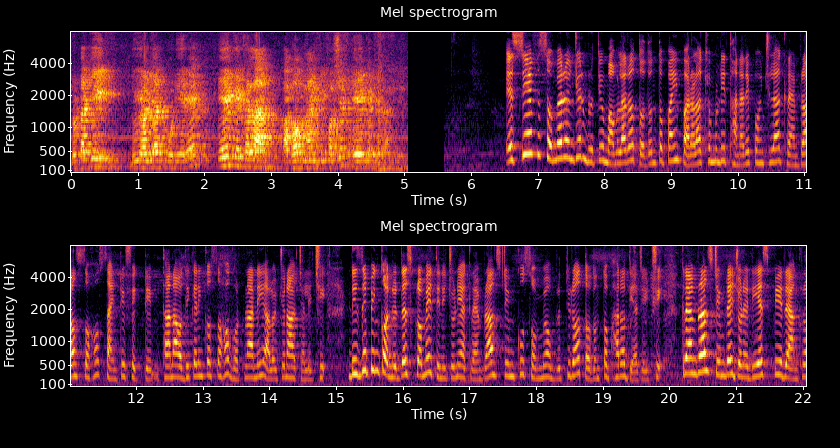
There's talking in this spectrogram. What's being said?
जोटा कि दुई हजार कोड़े एक थी अभव नाइंटी परसेंट एक थी ଏସ୍ଟିଏଫ୍ ସୌମ୍ୟରଞ୍ଜନ ମୃତ୍ୟୁ ମାମଲାର ତଦନ୍ତ ପାଇଁ ପାରଳାଖେମୁଣ୍ଡି ଥାନାରେ ପହଞ୍ଚିଲା କ୍ରାଇମବ୍ରାଞ୍ଚ ସହ ସାଇଣ୍ଟିଫିକ୍ ଟିମ୍ ଥାନା ଅଧିକାରୀଙ୍କ ସହ ଘଟଣା ନେଇ ଆଲୋଚନା ଚାଲିଛି ଡିଜିପିଙ୍କ ନିର୍ଦ୍ଦେଶ କ୍ରମେ ତିନିଜଣିଆ କ୍ରାଇମବ୍ରାଞ୍ଚ ଟିମ୍କୁ ସୌମ୍ୟ ମୃତ୍ୟୁର ତଦନ୍ତ ଭାର ଦିଆଯାଇଛି କ୍ରାଇମବ୍ରାଞ୍ଚ ଟିମ୍ରେ ଜଣେ ଡିଏସ୍ପି ର୍ୟାଙ୍କର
